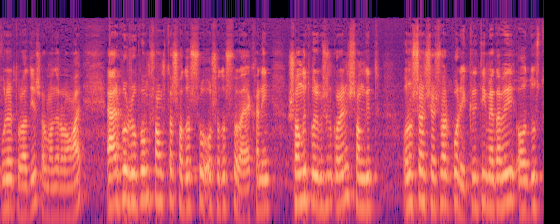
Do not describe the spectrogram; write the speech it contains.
ফুলের তোড়া দিয়ে সম্মান জানানো হয়। এরপর রূপম সংস্থার সদস্য ও সদস্যরা এখানে সংগীত পরিবেশন করেন। সংগীত অনুষ্ঠান শেষ হওয়ার পরে কৃতি মেধাবী ও দুস্থ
